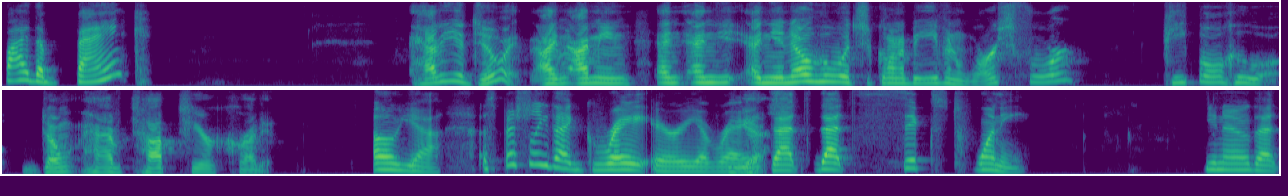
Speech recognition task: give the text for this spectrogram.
by the bank. How do you do it? I, I mean, and and and you know who it's going to be even worse for? People who don't have top tier credit. Oh yeah, especially that gray area, right? Yes. That that 620. You know that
